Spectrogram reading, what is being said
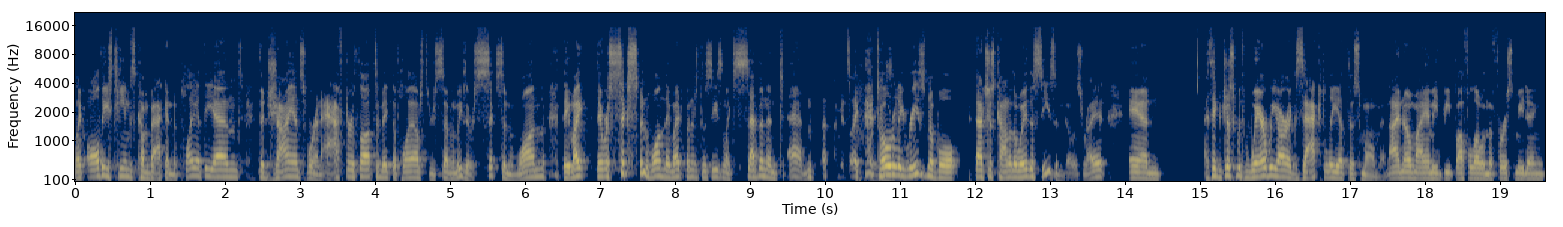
Like all these teams come back into play at the end. The Giants were an afterthought to make the playoffs through seven weeks. They were six and one. They might they were six and one. They might finish the season like seven and ten. I mean, it's like crazy. totally reasonable. That's just kind of the way the season goes, right? And I think just with where we are exactly at this moment, I know Miami beat Buffalo in the first meeting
